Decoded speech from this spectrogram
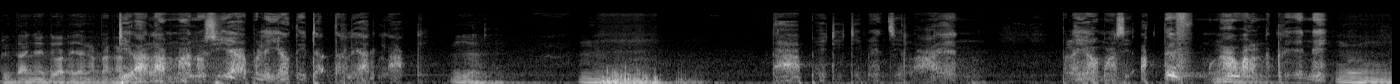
beritanya itu ada yang mengatakan Di alam manusia beliau tidak terlihat lagi. iya. Tapi di dimensi lain, beliau masih aktif mengawal negeri ini. Hmm,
